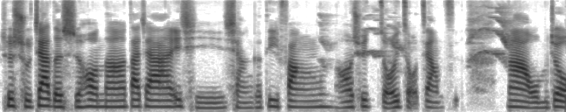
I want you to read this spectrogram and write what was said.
就暑假的时候呢，大家一起想个地方，然后去走一走这样子。那我们就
